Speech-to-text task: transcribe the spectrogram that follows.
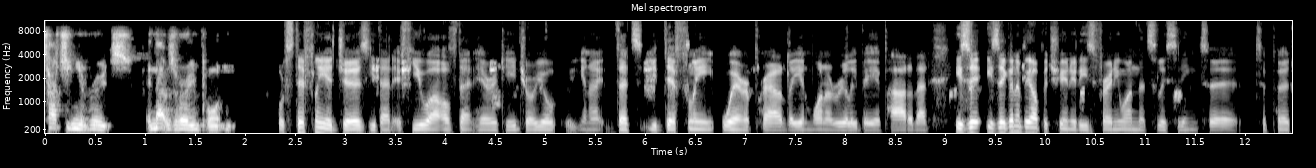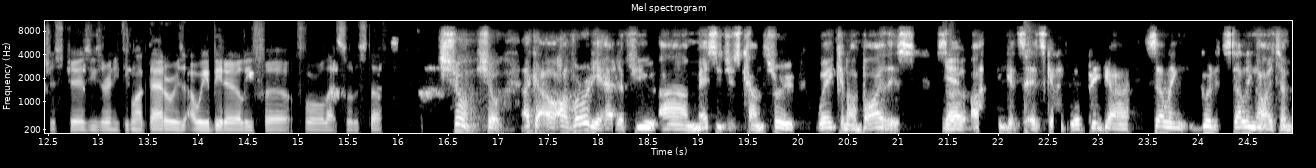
touching your roots, and that was very important. Well, it's definitely a jersey that if you are of that heritage, or you're, you know, that's you definitely wear it proudly and want to really be a part of that. Is it is there going to be opportunities for anyone that's listening to to purchase jerseys or anything like that, or is, are we a bit early for for all that sort of stuff? Sure, sure. Okay, I've already had a few um, messages come through. Where can I buy this? So yeah. I think it's it's going to be a big uh, selling, good selling item.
